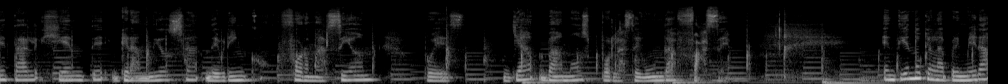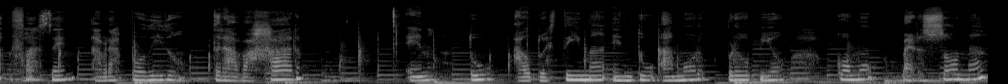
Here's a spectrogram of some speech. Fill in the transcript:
¿Qué tal gente grandiosa de Brinco Formación? Pues ya vamos por la segunda fase. Entiendo que en la primera fase habrás podido trabajar en tu autoestima, en tu amor propio como persona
